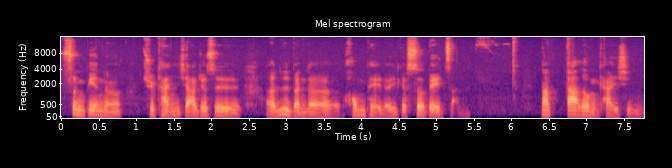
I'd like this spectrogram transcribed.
顺便呢去看一下，就是呃日本的烘焙的一个设备展。那大家都很开心，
